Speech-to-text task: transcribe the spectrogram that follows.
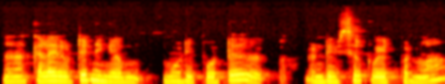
இதெல்லாம் கிளறி விட்டு நீங்கள் மூடி போட்டு ரெண்டு விசிலுக்கு வெயிட் பண்ணலாம்.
